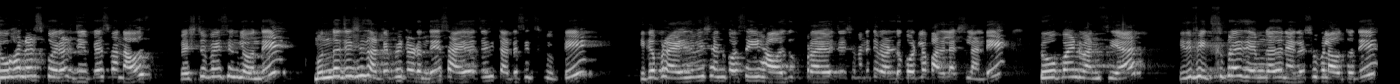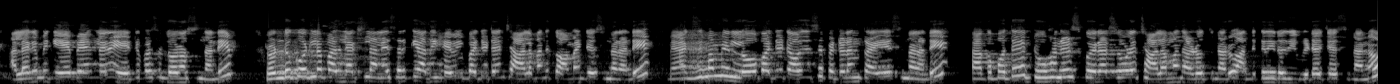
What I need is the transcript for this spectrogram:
two hundred square G plus one house west ఫేసింగ్లో ఉంది. ముందు వచ్చేసి సర్టిఫికేట్ ఉంది. సైజ్ వచ్చేసి థర్టీ సిక్స్ ఫిఫ్టీ ఇక ప్రైస్ విషయానికి వస్తే ఈ హౌస్ ప్రైస్ వచ్చేసి మనకి రెండు కోట్ల పది లక్షలు అండి. టూ పాయింట్ వన్ సిఆర్ ఇది ఫిక్స్ ప్రైస్ ఏం కాదు నెగోషియబుల్ అవుతుంది. అలాగే మీకు ఏ బ్యాంక్లో ఎయిటీ పర్సెంట్ లోన్ వస్తుందండి. రెండు కోట్ల పది లక్షలు అనేసరికి అది హెవీ బడ్జెట్ అని చాలా మంది కామెంట్ చేస్తున్నారండి. మాక్సిమం నేను లో బడ్జెట్ హౌసెస్ పెట్టడానికి ట్రై చేస్తున్నానండి. కాకపోతే టూ హండ్రెడ్ స్క్వేర్ యార్డ్స్ కూడా చాలా మంది అడుగుతున్నారు. అందుకని ఈరోజు ఈ వీడియో చేస్తున్నాను.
